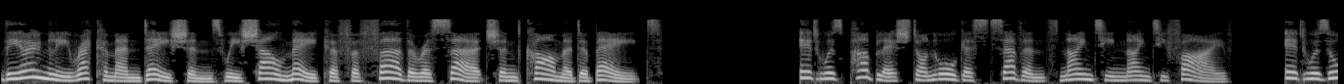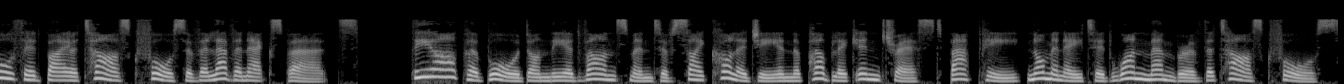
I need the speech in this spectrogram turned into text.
the only recommendations we shall make are for further research and calmer debate. It was published on August 7, 1995. It was authored by a task force of 11 experts. The APA Board on the Advancement of Psychology in the Public Interest nominated one member of the task force.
